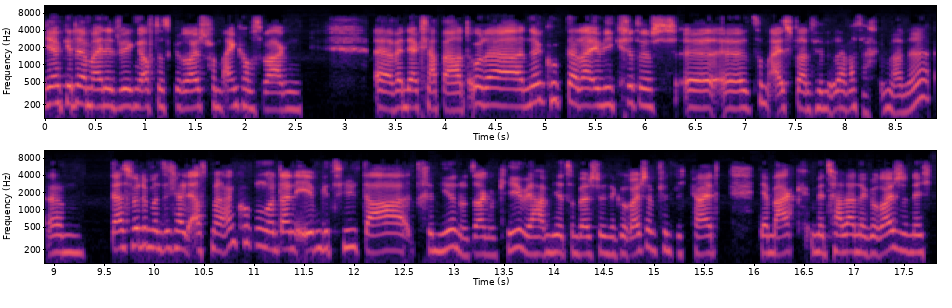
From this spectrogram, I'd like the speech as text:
reagiert er meinetwegen auf das Geräusch vom Einkaufswagen, äh, wenn der klappert oder ne, guckt er da irgendwie kritisch äh, äh, zum Eisstand hin oder was auch immer. Ne? Ähm, das würde man sich halt erstmal angucken und dann eben gezielt da trainieren und sagen, okay, wir haben hier zum Beispiel eine Geräuschempfindlichkeit, der mag metallerne Geräusche nicht.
